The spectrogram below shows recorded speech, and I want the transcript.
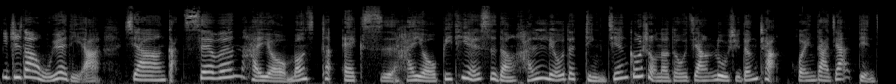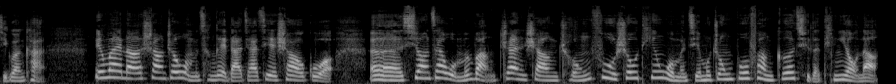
一直到五月底啊，像 GOT7、还有 Monster X、还有 BTS 等韩流的顶尖歌手呢，都将陆续登场，欢迎大家点击观看。另外呢，上周我们曾给大家介绍过，呃，希望在我们网站上重复收听我们节目中播放歌曲的听友呢，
